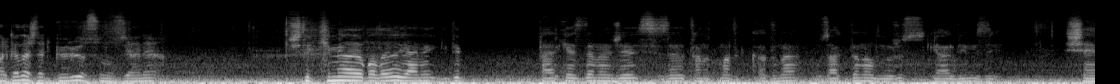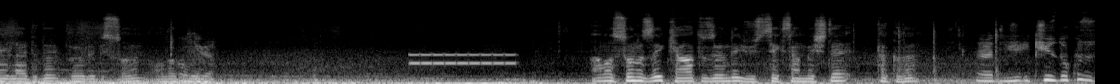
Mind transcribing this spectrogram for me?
Arkadaşlar görüyorsunuz yani İşte kimi arabaları yani gidip herkesten önce size tanıtmak adına uzaktan alıyoruz. Geldiğimiz şehirlerde de böyle bir sorun olabiliyor. oluyor. Ama son hızı kağıt üzerinde 185'te takılı. Evet y- 209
